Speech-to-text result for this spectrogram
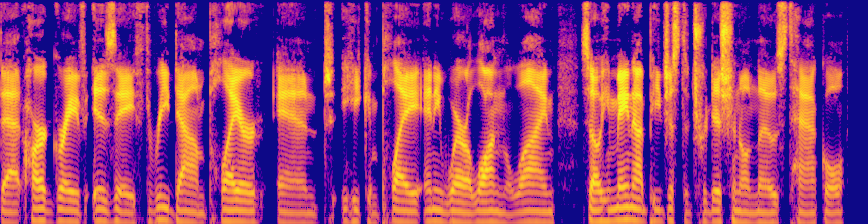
that Hargrave is a three down player and he can play anywhere along the line. So he may not be just a traditional nose tackle.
